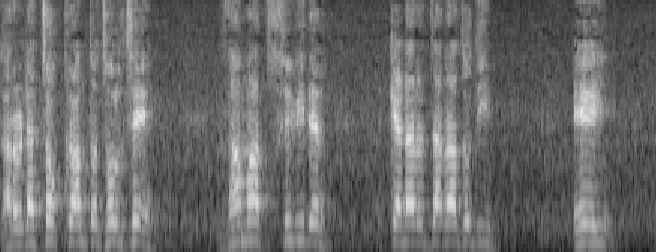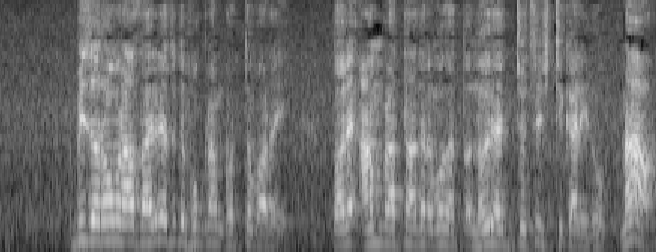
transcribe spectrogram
কারণ এটা চক্রান্ত চলছে। জামাত শিবিরের ক্যাডার যারা যদি এই বিজয় রহমান যদি প্রোগ্রাম করতে পারে, তাহলে আমরা তাদের মধ্যে তো নৈরাজ্য সৃষ্টিকারী লোক। না,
